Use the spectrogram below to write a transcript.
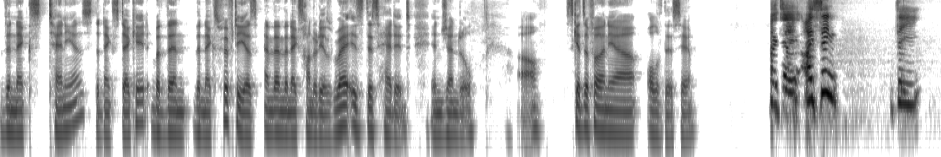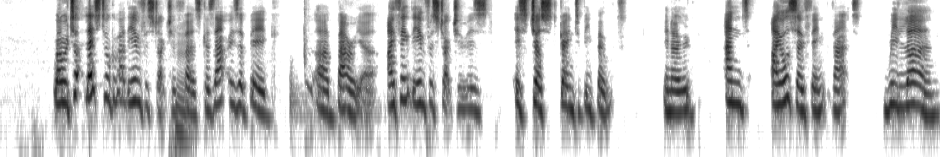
the next 10 years, the next decade, but then the next 50 years, and then the next 100 years? Where is this headed in general? Uh, schizophrenia, all of this, yeah. Okay, I think the well, t- let's talk about the infrastructure hmm. first because that is a big uh, barrier. I think the infrastructure is is just going to be built, you know, and I also think that we learn.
